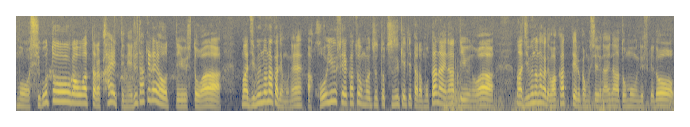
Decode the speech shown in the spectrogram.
もう仕事が終わったら帰って寝るだけだよっていう人はまあ、自分の中でもねあこういう生活をもうずっと続けてたら持たないなっていうのは、まあ、自分の中で分かってるかもしれないなと思うんですけど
